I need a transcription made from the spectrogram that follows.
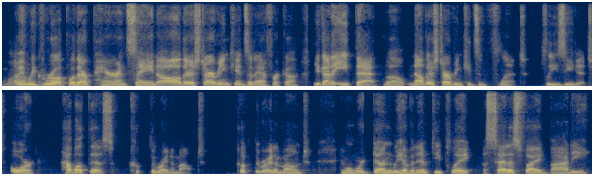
Wow. I mean, we grew up with our parents saying, "Oh, there's starving kids in Africa. You got to eat that." Well, now there's starving kids in Flint. Please eat it. Or how about this? Cook the right amount. Cook the right amount, and when we're done, we have an empty plate, a satisfied body,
